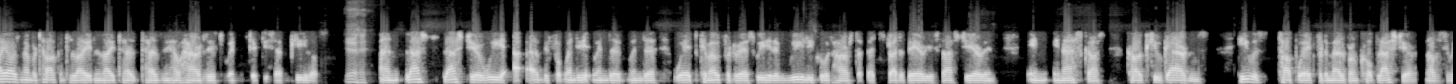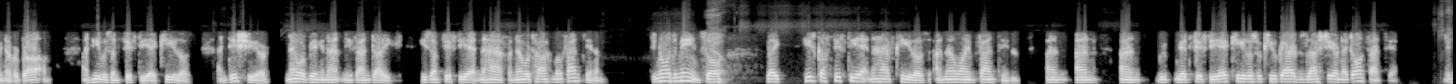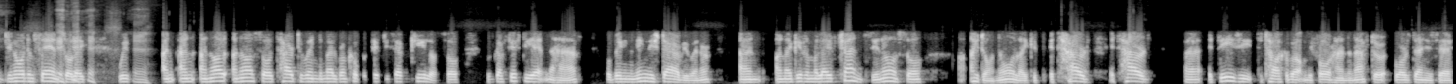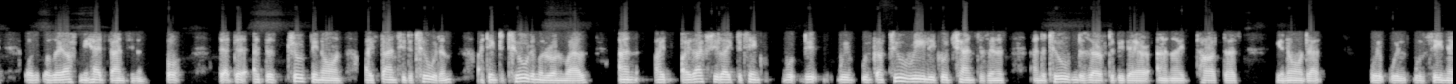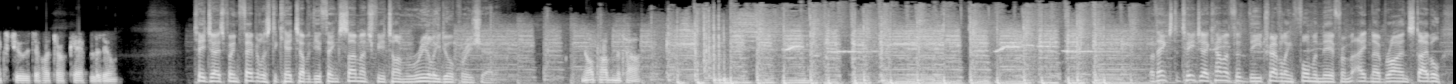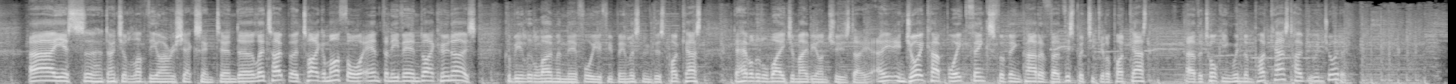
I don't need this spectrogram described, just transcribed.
I always remember talking to Lloyd, and Lloyd tell, tells me how hard it is to win with 57 kilos. yeah. And last last year, we uh, uh, before when the when the when the weights came out for the race, we had a really good horse that bet Stradivarius last year in in in Ascot called Kew Gardens. He was top weight for the Melbourne Cup last year, and obviously we never brought him. And he was on 58 kilos. And this year, now we're bringing Anthony Van Dyke. He's on 58 and a half, and now we're talking about fancying him. Do you know what I mean? So Yeah. like he's got 58 and a half kilos and now I'm fancying him and and and we, we had 58 kilos with Kew Gardens last year and I don't fancy him do, do you know what I'm saying so like we Yeah. and and and, all, and also it's hard to win the Melbourne Cup with 57 kilos so we've got 58 and a half we're bringing an English Derby winner and and I give him a life chance you know so I don't know like it, it's hard it's hard uh, it's easy to talk about him beforehand and afterwards then you say was, was I off my head fancying him but that the, uh, the truth be known, I fancy the two of them. I think the two of them will run well, and I'd, I'd actually like to think we've we've got two really good chances in it, and the two of them deserve to be there. And I thought that, you know, that we, we'll we'll see next Tuesday what they're capable of doing. TJ, it's been fabulous to catch up with you. Thanks so much for your time. Really do appreciate it. No problem at all. Well, thanks to TJ Comerford, the travelling foreman there from Aidan O'Brien stable. Ah, yes, uh, don't you love the Irish accent? And uh, let's hope uh, Tiger Moth or Anthony Van Dyke, who knows, could be a little omen there for you if you've been listening to this podcast, to have a little wager maybe on Tuesday. Uh, enjoy Cup Week. Thanks for being part of uh, this particular podcast, uh, the Talking Wyndham podcast. Hope you enjoyed it.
